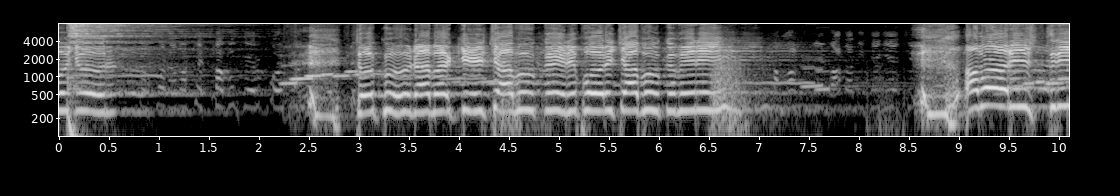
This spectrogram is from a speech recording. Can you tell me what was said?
হুজুর। তখন আমাকে চাবুকের পর চাবুক মেরে আমার স্ত্রী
